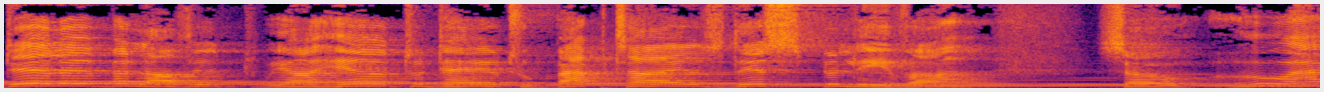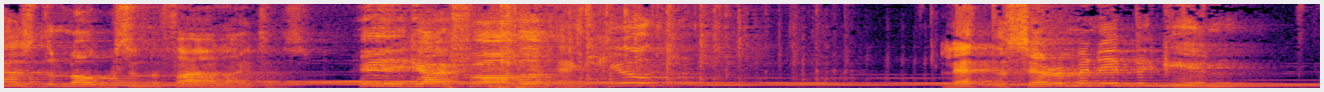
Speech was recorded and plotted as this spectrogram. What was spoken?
Dearly beloved, we are here today to baptize this believer. So, who has the logs and the firelighters? Here you go, Father. Thank you. Let the ceremony begin.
